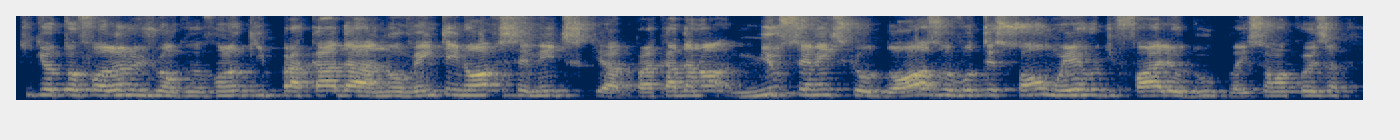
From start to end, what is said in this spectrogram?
que, que eu estou falando, João? Eu estou falando que para cada 99 sementes, para cada mil sementes que eu doso, eu vou ter só um erro de falha ou dupla. Isso é uma coisa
